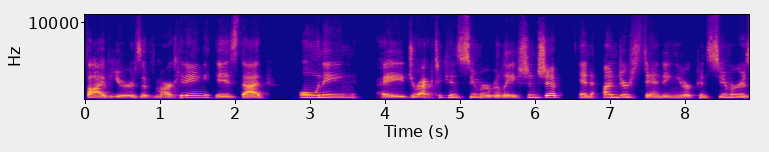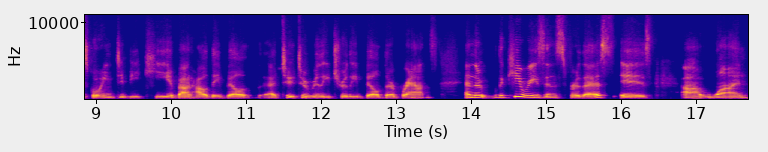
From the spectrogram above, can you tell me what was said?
five years of marketing is that owning a direct to consumer relationship and understanding your consumer is going to be key about how they build uh, to, to really truly build their brands and the, the key reasons for this is uh, one,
